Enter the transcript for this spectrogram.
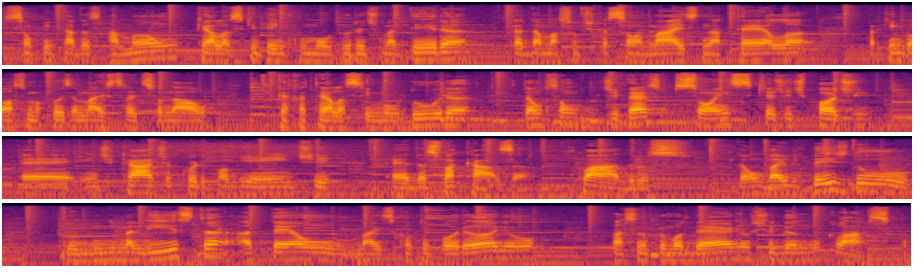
são pintadas à mão, aquelas que vêm com moldura de madeira para dar uma sofisticação a mais na tela. Para quem gosta de uma coisa mais tradicional, fica com a tela sem moldura. Então são diversas opções que a gente pode é, indicar de acordo com o ambiente é, da sua casa. Quadros. Então vai desde o do minimalista até o mais contemporâneo, passando para o moderno, chegando no clássico.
